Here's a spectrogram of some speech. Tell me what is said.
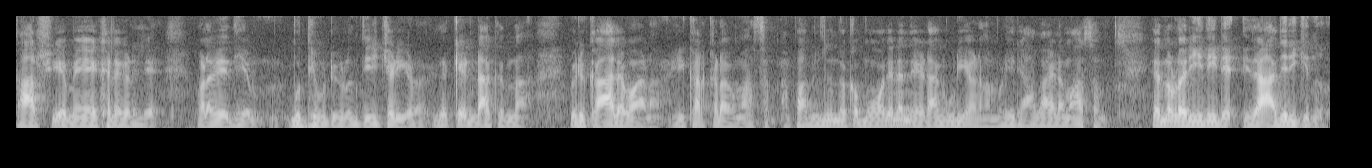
കാർഷിക മേഖലകളിൽ വളരെയധികം ബുദ്ധിമുട്ടുകളും തിരിച്ചടികളും ഇതൊക്കെ ഉണ്ടാക്കുന്ന ഒരു കാലമാണ് ഈ കർക്കിടക മാസം. അപ്പോൾ അതിൽ നിന്നൊക്കെ മോചനം നേടാൻ കൂടിയാണ് നമ്മൾ ഈ രാമായണ മാസം എന്നുള്ള രീതിയിൽ ഇത് ആചരിക്കുന്നത്.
